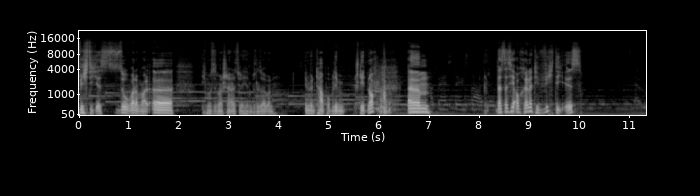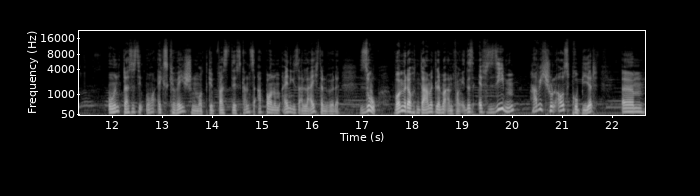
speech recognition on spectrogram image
wichtig ist. So, warte mal. Äh, ich muss jetzt mal schnell alles wieder hier ein bisschen säubern. Inventarproblem steht noch. Ähm, dass das hier auch relativ wichtig ist. Und dass es den Ore Excavation Mod gibt, was das ganze Abbauen um einiges erleichtern würde. So, wollen wir doch damit gleich mal anfangen. Das F7 habe ich schon ausprobiert. Ähm,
